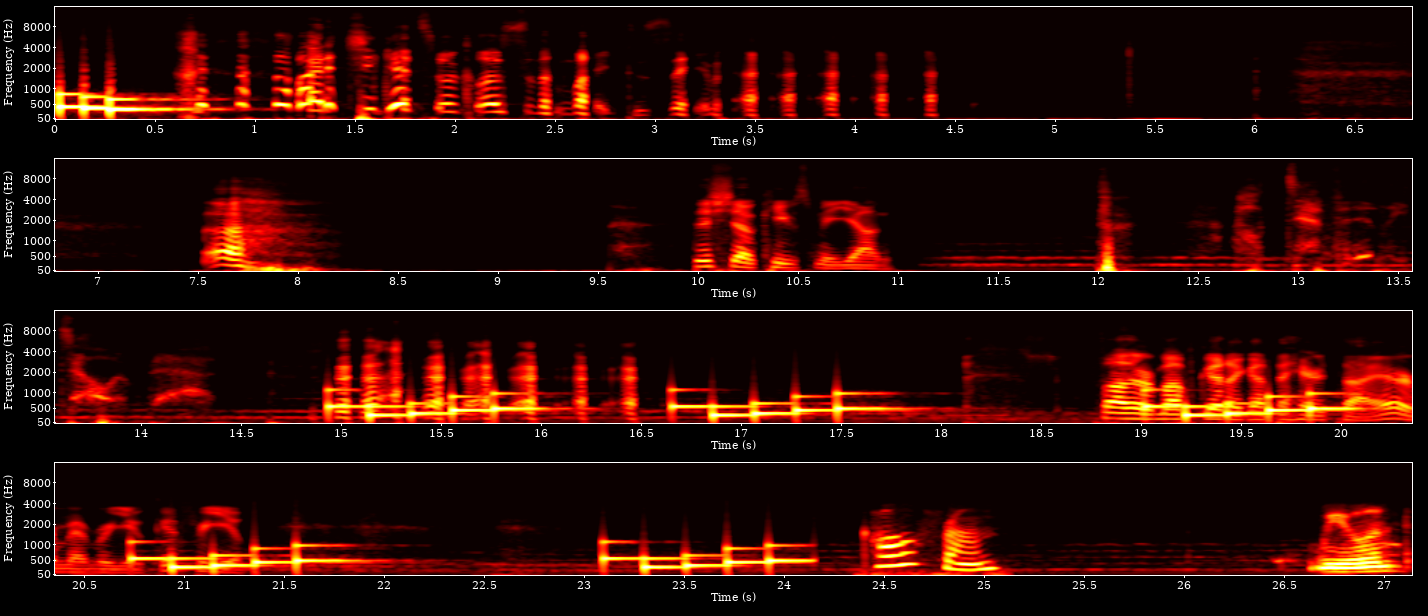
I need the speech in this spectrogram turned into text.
Why did she get so close to the mic to say that? Ugh. this show keeps me young. I'll definitely tell him that. Father, I'm up good. I got the hair tie. I remember you. Good for you. Call from Leland.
